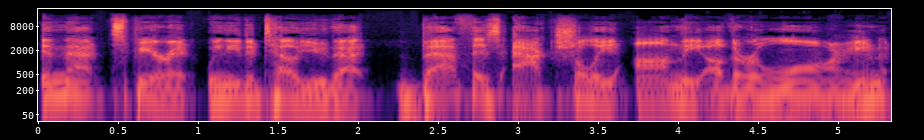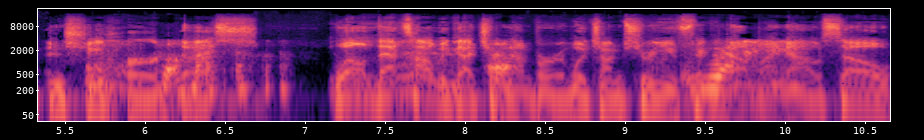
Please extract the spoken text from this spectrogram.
in that spirit, we need to tell you that Beth is actually on the other line, and she heard this. Well, that's how we got your number, which I'm sure you figured out by now. So,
